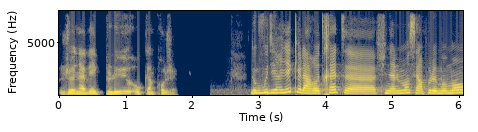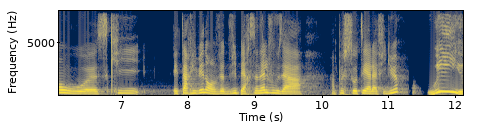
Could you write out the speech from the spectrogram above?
je n'avais plus aucun projet. Donc vous diriez que la retraite, finalement, c'est un peu le moment où ce qui est arrivé dans votre vie personnelle vous a un peu sauté à la figure? Oui,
